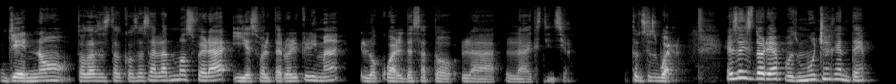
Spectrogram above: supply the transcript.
llenó todas estas cosas a la atmósfera y eso alteró el clima, lo cual desató la, la extinción. Entonces, bueno, esa historia, pues mucha gente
